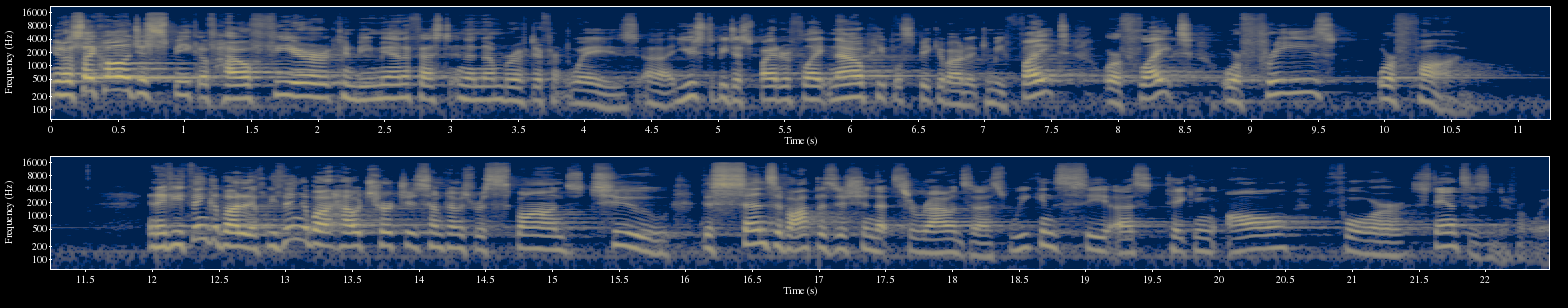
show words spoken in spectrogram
You know, psychologists speak of how fear can be manifest in a number of different ways. Uh, it used to be just fight or flight. Now people speak about it. It can be fight or flight or freeze or fawn. And if you think about it, if we think about how churches sometimes respond to the sense of opposition that surrounds us, we can see us taking all four stances in different ways.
